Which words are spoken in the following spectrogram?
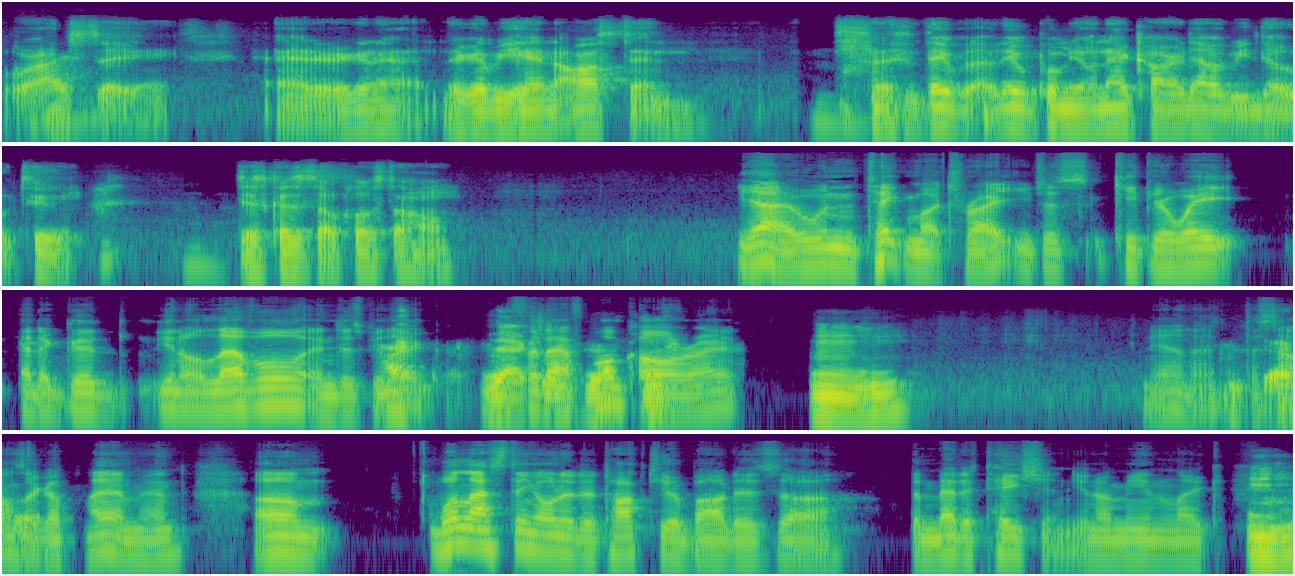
where I stay, and they're gonna they're gonna be here in Austin. they would they would put me on that card, that would be dope too, just because it's so close to home. Yeah, it wouldn't take much, right? You just keep your weight at a good, you know, level and just be like wait for that phone call, right? hmm Yeah, that, that Exactly. sounds like a plan, man. Um, one last thing I wanted to talk to you about is uh the meditation. You know what I mean? Like hmm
